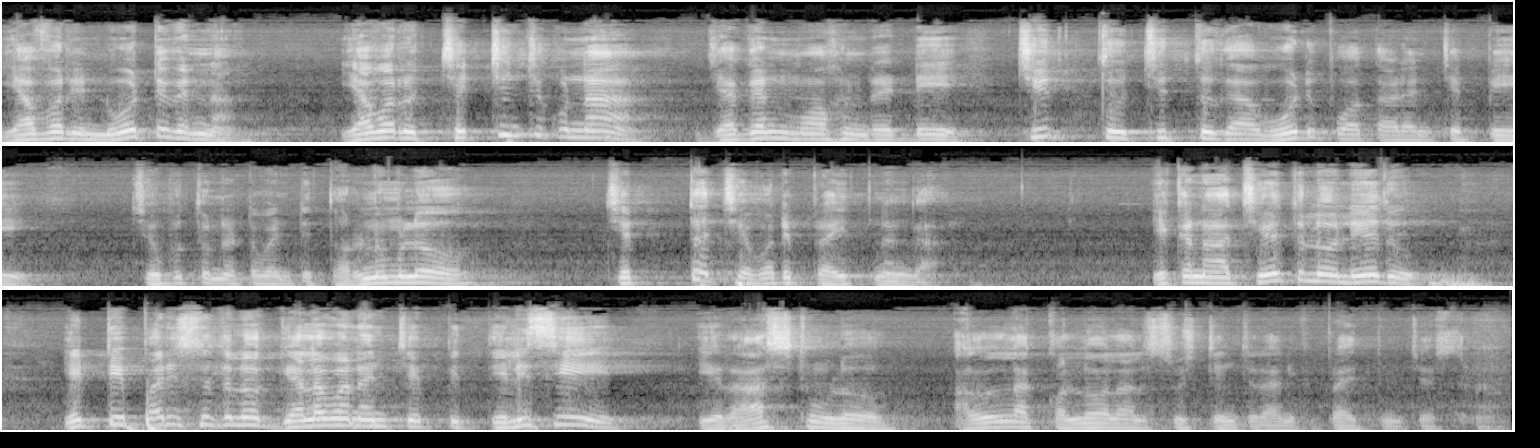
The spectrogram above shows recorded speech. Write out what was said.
ఎవరి నోటు విన్నా ఎవరు చర్చించుకున్నా జగన్మోహన్ రెడ్డి చిత్తు చిత్తుగా ఓడిపోతాడని చెప్పి చెబుతున్నటువంటి తరుణంలో చిట్ట చివరి ప్రయత్నంగా. ఇక నా చేతిలో లేదు ఎట్టి పరిస్థితిలో గెలవనని చెప్పి తెలిసి ఈ రాష్ట్రంలో అల్ల కొల్లోలాలు సృష్టించడానికి ప్రయత్నం చేస్తున్నాడు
